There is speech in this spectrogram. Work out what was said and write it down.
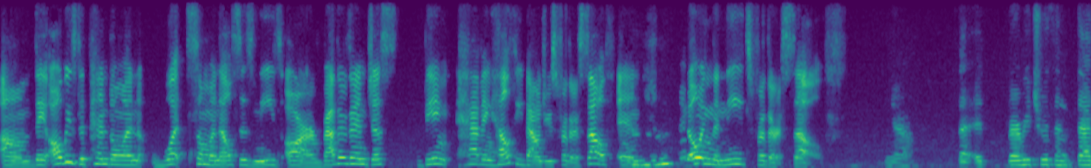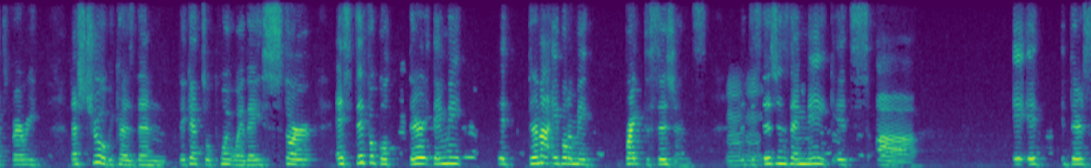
Um, they always depend on what someone else's needs are rather than just being having healthy boundaries for themselves and mm-hmm. knowing the needs for themselves. Yeah, that it very truth and that's very that's true because then they get to a point where they start. It's difficult. They're they make it. They're not able to make right decisions. Mm-hmm. The decisions they make, it's uh, it, it there's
